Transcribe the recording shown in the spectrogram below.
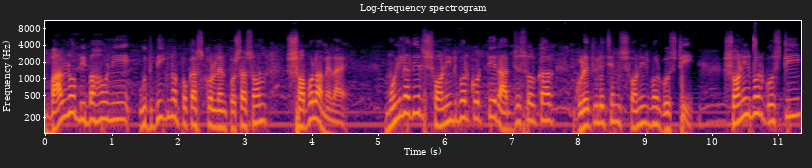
বাল্য বিবাহ নিয়ে উদ্বিগ্ন প্রকাশ করলেন প্রশাসন সবলা মেলায়। মহিলাদের স্বনির্ভর করতে রাজ্য সরকার গড়ে তুলেছেন স্বনির্ভর গোষ্ঠী। স্বনির্ভর গোষ্ঠী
